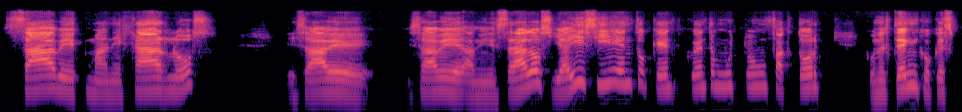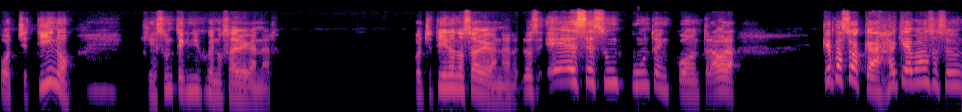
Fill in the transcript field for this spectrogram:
sabe manejarlos y sabe, sabe administrarlos. Y ahí siento que cuenta mucho un factor con el técnico que es Pochettino, que es un técnico que no sabe ganar. Pochettino no sabe ganar. Entonces, ese es un punto en contra. Ahora, ¿qué pasó acá? Aquí vamos a hacer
